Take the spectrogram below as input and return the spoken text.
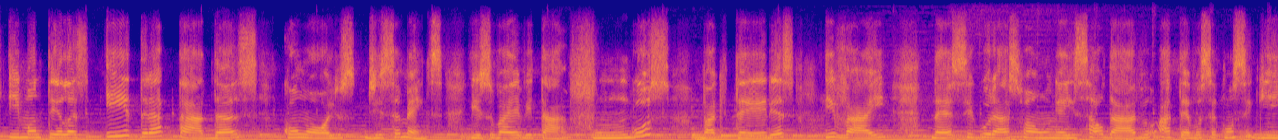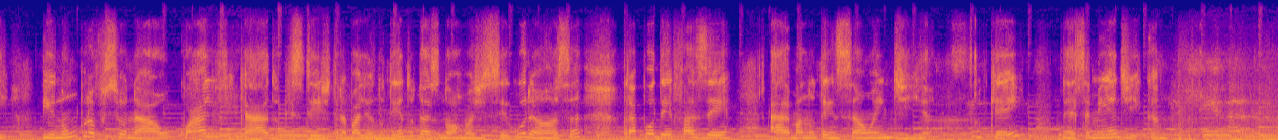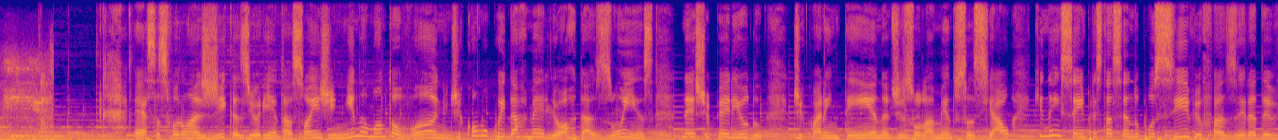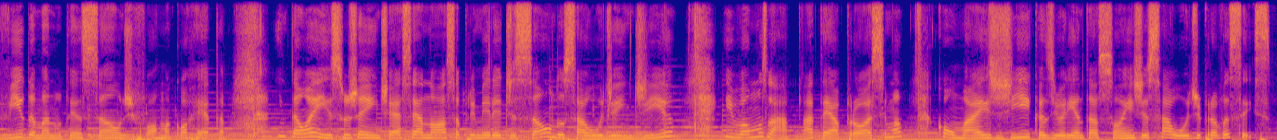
e mantê-las hidratadas com óleos de sementes. Isso vai evitar fungos, bactérias e vai né, segurar sua unha aí saudável até você conseguir ir num profissional qualificado que esteja trabalhando dentro das normas de segurança para poder fazer a manutenção em dia, ok? Essa é minha dica. Essas foram as dicas e orientações de Nina Mantovani de como cuidar melhor das unhas neste período de quarentena, de isolamento social, que nem sempre está sendo possível fazer a devida manutenção de forma correta. Então é isso, gente. Essa é a nossa primeira edição do Saúde em Dia e vamos lá. Até a próxima com mais dicas e orientações de saúde para vocês.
